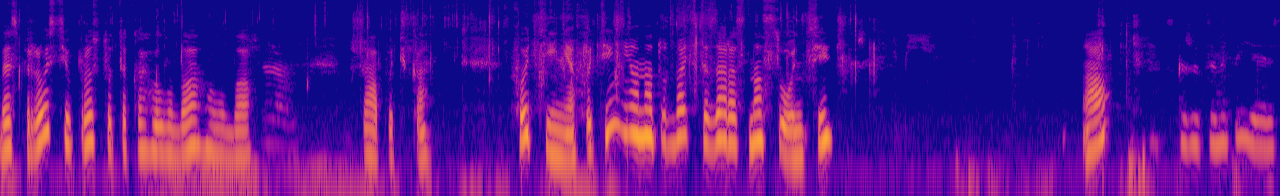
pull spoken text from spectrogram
без приростів, просто така голуба-голуба шапочка. Фотіння. Фотіння, вона тут, бачите, зараз на сонці. А? Скажи, це не пієріс.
